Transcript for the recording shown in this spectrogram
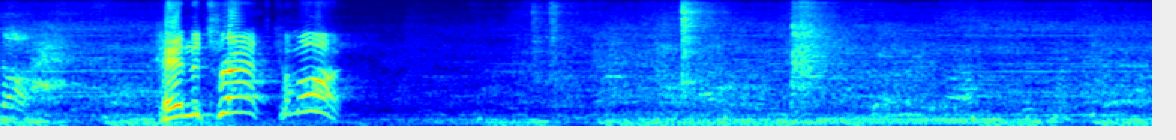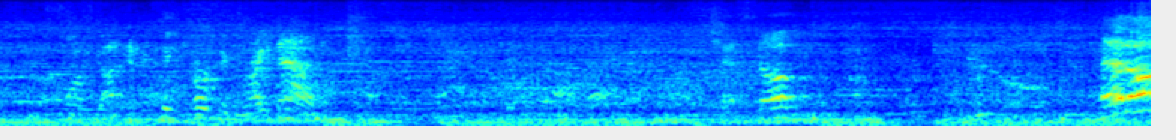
Head in the trap. come on! Come on, Scott. Everything perfect right now. Chest up. Head up.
